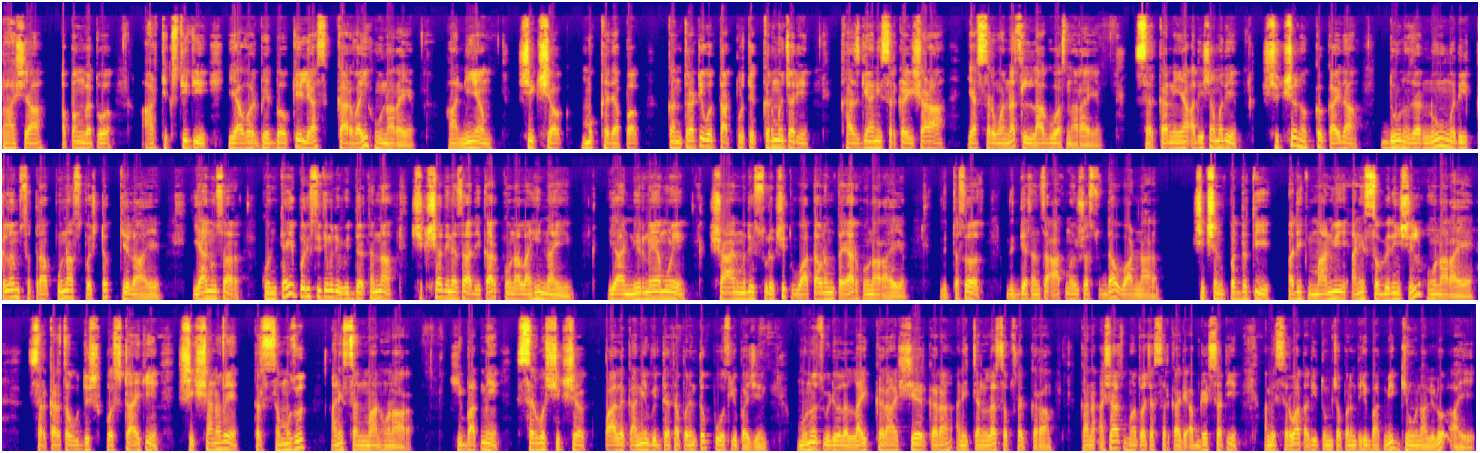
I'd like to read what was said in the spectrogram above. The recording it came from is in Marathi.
भाषा अपंगत्व आर्थिक स्थिती यावर भेदभाव केल्यास कारवाई होणार आहे. हा नियम शिक्षक मुख्याध्यापक कंत्राटी व तात्पुरते कर्मचारी खाजगी आणि सरकारी शाळा या सर्वांनाच लागू असणार आहे. सरकारने या आदेशामध्ये शिक्षण हक्क कायदा दोन हजार नऊ मधील कलम सतरा पुन्हा स्पष्ट केला आहे. यानुसार कोणत्याही परिस्थितीमध्ये विद्यार्थ्यांना शिक्षा देण्याचा अधिकार कोणालाही नाही. या निर्णयामुळे शाळांमध्ये सुरक्षित वातावरण तयार होणार आहे. तसंच विद्यार्थ्यांचा आत्मविश्वास सुद्धा वाढणार. शिक्षण पद्धती अधिक मानवी आणि संवेदनशील होणार आहे. सरकारचा उद्देश स्पष्ट आहे की शिक्षा नव्हे तर समजूत आणि सन्मान होणार. ही बातमी सर्व शिक्षक पालक आणि विद्यार्थ्यांपर्यंत पोहोचली पाहिजे. म्हणूनच व्हिडिओला लाईक करा शेअर करा आणि चॅनलला सबस्क्राईब करा. कारण अशाच महत्त्वाच्या सरकारी अपडेट्ससाठी आम्ही सर्वात आधी तुमच्यापर्यंत ही बातमी घेऊन आलेलो आहे.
